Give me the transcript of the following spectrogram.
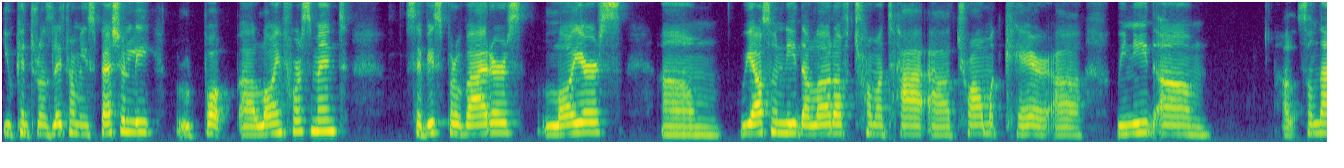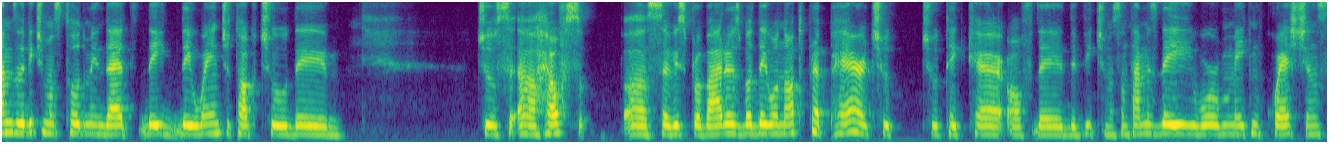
you can translate from me, especially uh, law enforcement, service providers, lawyers. Um, we also need a lot of trauma uh, trauma care. Uh, we need um, uh, sometimes the victims told me that they they went to talk to the to uh, health uh, service providers, but they were not prepared to to take care of the, the victims. Sometimes they were making questions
